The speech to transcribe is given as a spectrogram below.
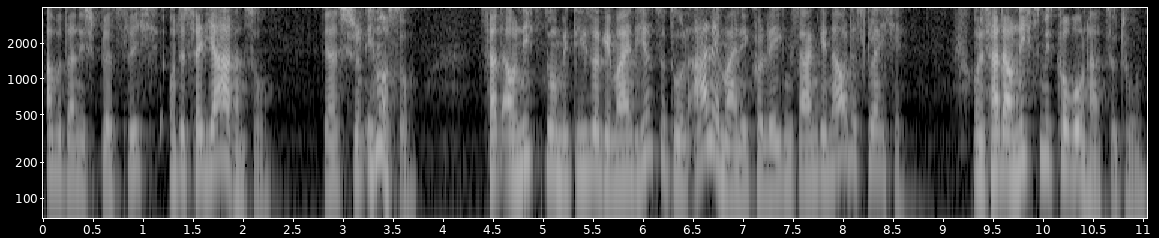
Aber dann ist plötzlich, und es ist seit Jahren so, ja, es ist schon immer so. Es hat auch nichts nur mit dieser Gemeinde hier zu tun. Alle meine Kollegen sagen genau das Gleiche. Und es hat auch nichts mit Corona zu tun.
